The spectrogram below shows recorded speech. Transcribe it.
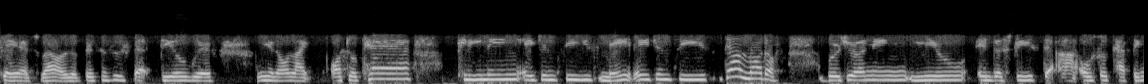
play as well. The businesses that deal with, you know, like auto care, cleaning agencies, maid agencies. There are a lot of burgeoning new industries that are also tapping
